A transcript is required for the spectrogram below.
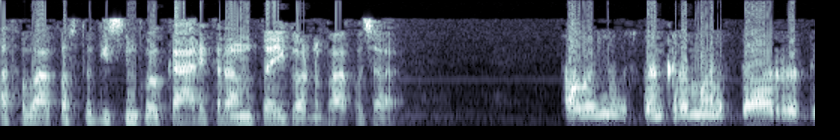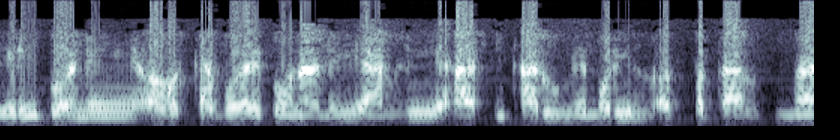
अथवा कस्तो किसिमको कार्यक्रम तय गर्नु भएको छ अब यो संक्रमण दर धेरै बढ्ने अवस्था भएको हुनाले हामीले आरसी थारू मेमोरियल अस्पतालमा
